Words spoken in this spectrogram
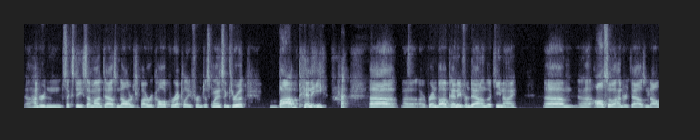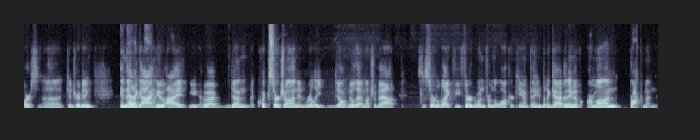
160 some odd thousand dollars, if I recall correctly, from just glancing through it. Bob Penney, uh, uh, our friend Bob Penney from down on the Kenai, um, uh, also hundred thousand dollars uh, contributing, and then a guy who I who I've done a quick search on and really don't know that much about. This is sort of like the third one from the Walker campaign, but a guy by the name of Armand Brockman,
